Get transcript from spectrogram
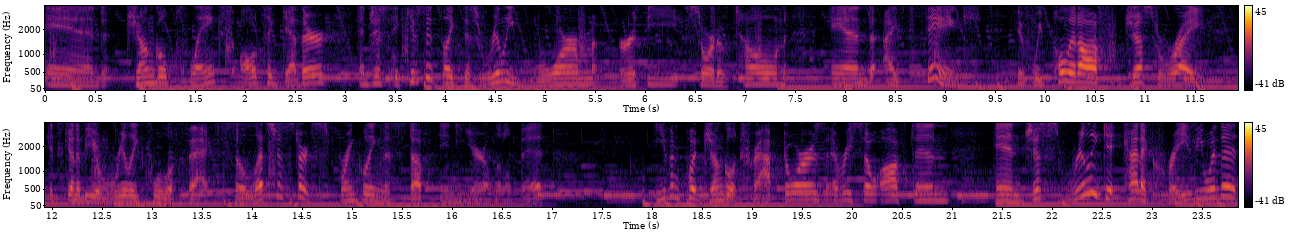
and jungle planks all together and just it gives it like this really warm earthy sort of tone and I think if we pull it off just right it's gonna be a really cool effect. So let's just start sprinkling this stuff in here a little bit. Even put jungle trapdoors every so often and just really get kind of crazy with it.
